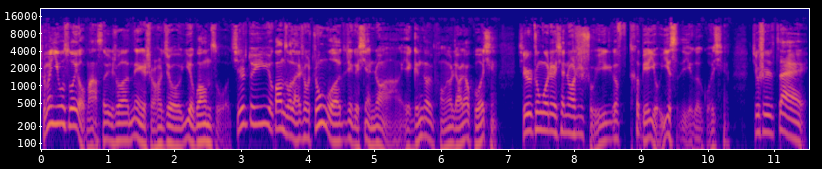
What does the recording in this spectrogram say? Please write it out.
什么一无所有嘛，所以说那个时候就月光族。其实对于月光族来说，中国的这个现状啊，也跟各位朋友聊聊国情。其实中国这个现状是属于一个特别有意思的一个国情，就是在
